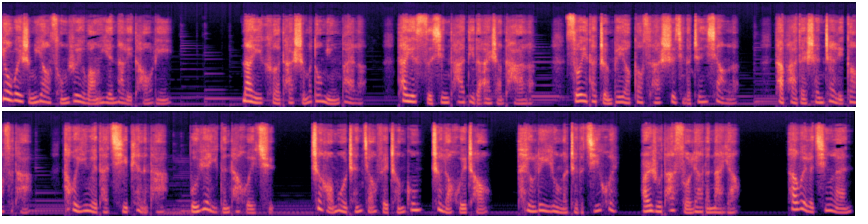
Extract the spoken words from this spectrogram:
又为什么要从瑞王爷那里逃离。那一刻，他什么都明白了，他也死心塌地的爱上他了，所以他准备要告诉他事情的真相了。他怕在山寨里告诉他。他会因为他欺骗了他，不愿意跟他回去。正好墨尘剿匪成功，正要回朝，他又利用了这个机会。而如他所料的那样，他为了青兰，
